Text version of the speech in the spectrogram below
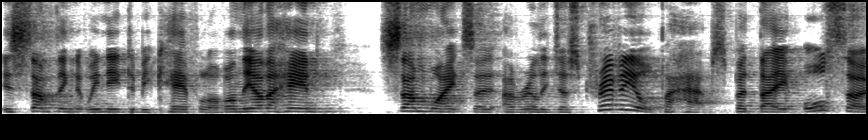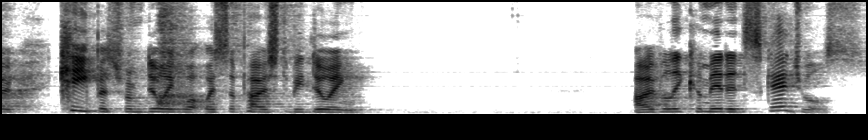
is something that we need to be careful of. On the other hand, some weights are, are really just trivial, perhaps, but they also keep us from doing what we're supposed to be doing. Overly committed schedules.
